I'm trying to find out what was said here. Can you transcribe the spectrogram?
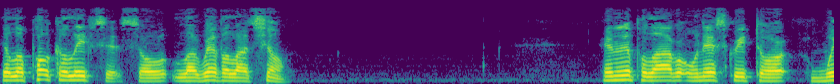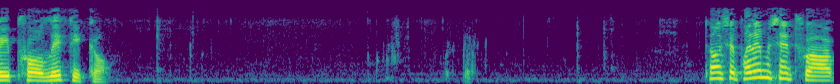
el Apocalipsis o la Revelación. En una palabra, un escritor muy prolífico. Entonces podemos entrar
